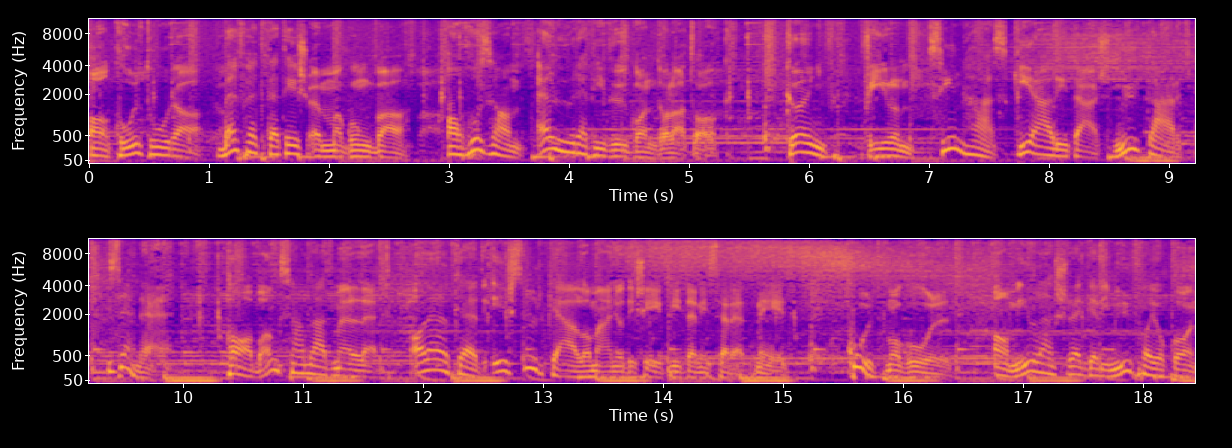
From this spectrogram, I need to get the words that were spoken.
A kultúra, befektetés önmagunkba, a hozam előrevívő gondolatok. Könyv, film, színház, kiállítás, műtárgy, zene. Ha a bankszámlád mellett a lelked és szürke állományod is építeni szeretnéd. Kultmogul. A millás reggeli műfajokon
